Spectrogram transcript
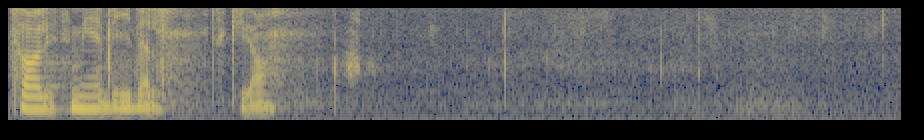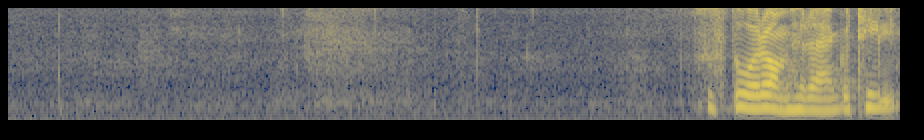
Vi tar lite mer bibel, tycker jag. Så står det om hur det här går till.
